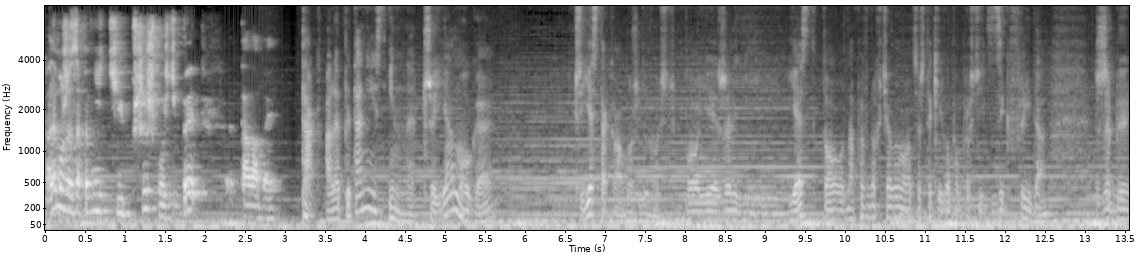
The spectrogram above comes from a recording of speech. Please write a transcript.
Ale może zapewnić ci przyszłość, byt Talabej. Tak, ale pytanie jest inne. Czy ja mogę, czy jest taka możliwość? Bo jeżeli jest, to na pewno chciałbym o coś takiego poprosić Zygfrida, żeby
